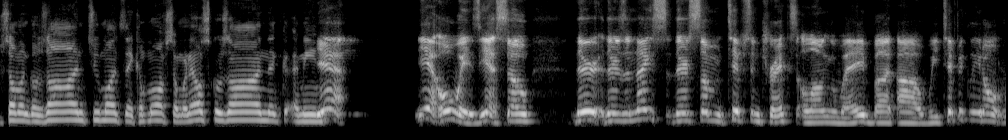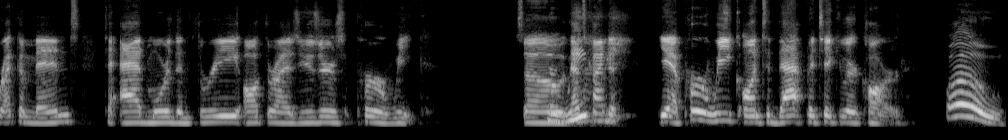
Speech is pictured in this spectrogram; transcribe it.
someone goes on two months, they come off, someone else goes on. then- I mean, Yeah. Yeah, always. Yeah. So there there's a nice there's some tips and tricks along the way, but uh we typically don't recommend to add more than 3 authorized users per week. So that's week? kind of yeah, per week onto that particular card. whoa.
